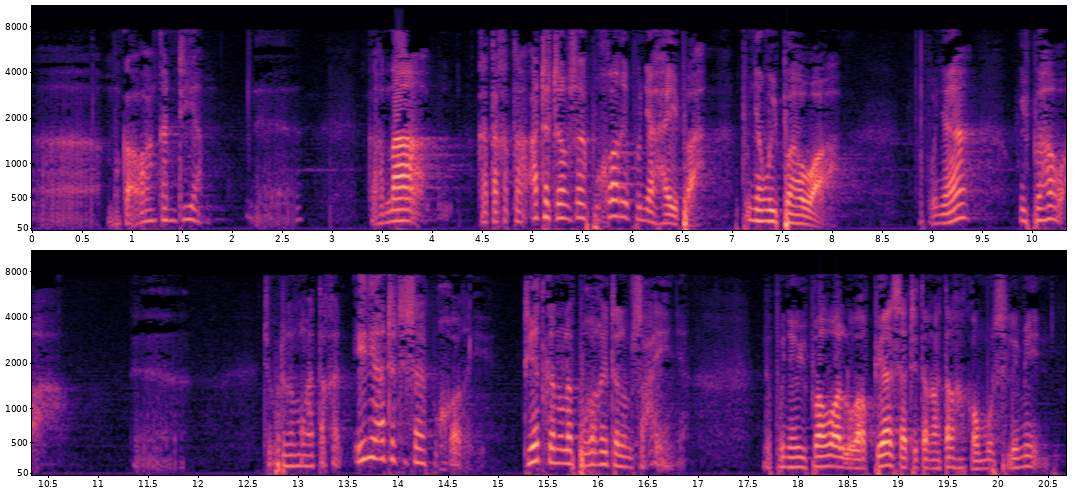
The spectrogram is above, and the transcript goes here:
Uh, maka orang kan diam. Ya. Karena kata-kata ada dalam Sahih Bukhari punya haibah, punya wibawa, punya wibawa. Ya. Coba dengan mengatakan ini ada di Sahih Bukhari, diatkan oleh Bukhari dalam sahihnya. Dia punya wibawa luar biasa di tengah-tengah kaum muslimin.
